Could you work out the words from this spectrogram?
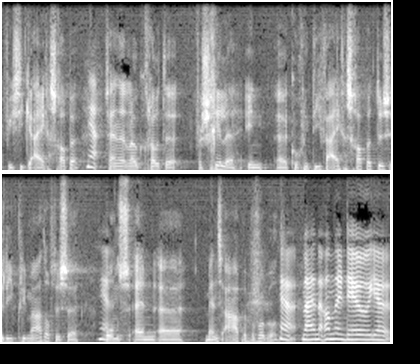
fysieke eigenschappen. Ja. Zijn er dan ook grote verschillen in uh, cognitieve eigenschappen tussen die primaten of tussen ja. ons en uh, mensapen bijvoorbeeld? Ja, nou een ander deel ja,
